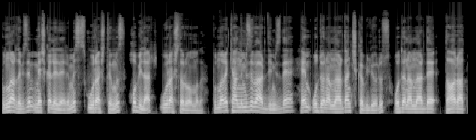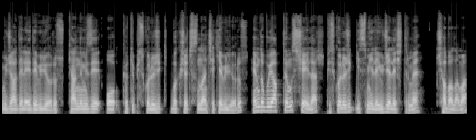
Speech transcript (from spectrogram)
Bunlar da bizim meşgalelerimiz, uğraştığımız hobiler, uğraşlar olmalı. Bunlara kendimizi verdiğimizde hem o dönemlerden çıkabiliyoruz, o dönemlerde daha rahat mücadele edebiliyoruz. Kendimizi o kötü psikolojik bakış açısından çekebiliyoruz. Hem de bu yaptığımız şeyler psikolojik ismiyle yüceleştirme, çabalama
